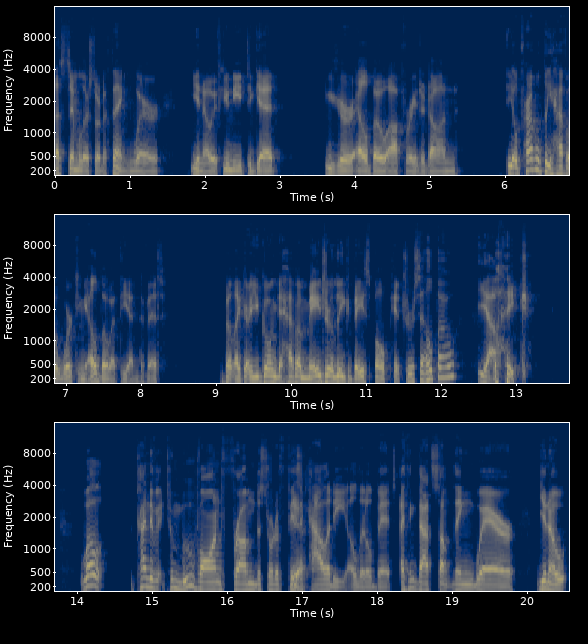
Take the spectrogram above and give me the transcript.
a similar sort of thing where you know if you need to get your elbow operated on you'll probably have a working elbow at the end of it. But like are you going to have a major league baseball pitcher's elbow? Yeah. Like Well, kind of to move on from the sort of physicality yeah. a little bit. I think that's something where, you know,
